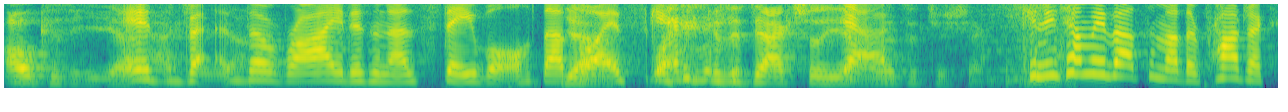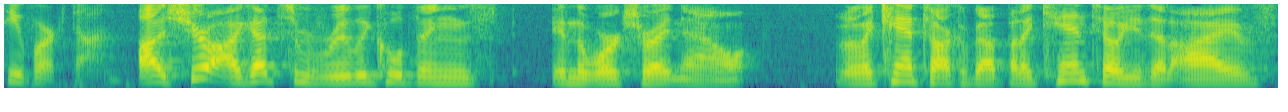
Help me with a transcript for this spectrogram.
Oh, because yeah, it's actually, yeah. the ride isn't as stable. That's Yeah. why it's scary. Because it's actually yeah, Yeah. that's interesting. Can you tell me about some other projects you've worked on? Uh, sure, I got some really cool things in the works right now that I can't talk about, but I can tell you that I've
